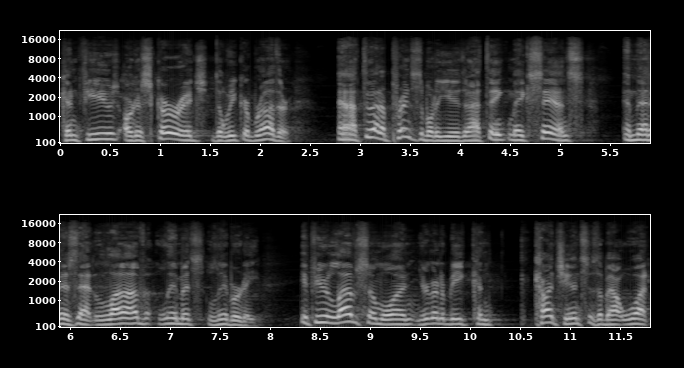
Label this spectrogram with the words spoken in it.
confuse, or discourage the weaker brother. And I threw out a principle to you that I think makes sense, and that is that love limits liberty. If you love someone, you're going to be con- conscientious about what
